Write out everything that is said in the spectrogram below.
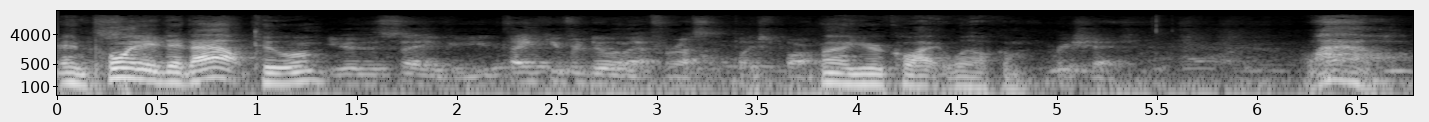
and the pointed it out to them. You're the savior. You thank you for doing that for us at the police department. Well, you're quite welcome. Appreciate it. Wow.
